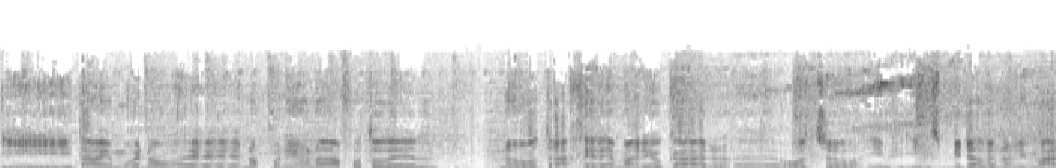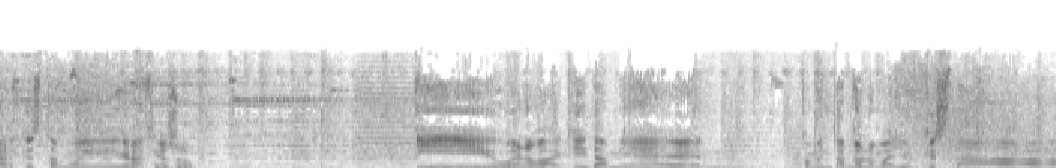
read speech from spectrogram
Y también, bueno, eh, nos pone una foto del nuevo traje de Mario Kart 8 eh, inspirado en Olimar, que está muy gracioso. Y bueno, aquí también comentando lo mayor que está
